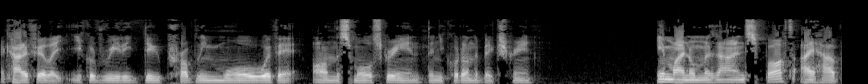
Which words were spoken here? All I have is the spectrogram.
I kind of feel like you could really do probably more with it on the small screen than you could on the big screen. In my number nine spot, I have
